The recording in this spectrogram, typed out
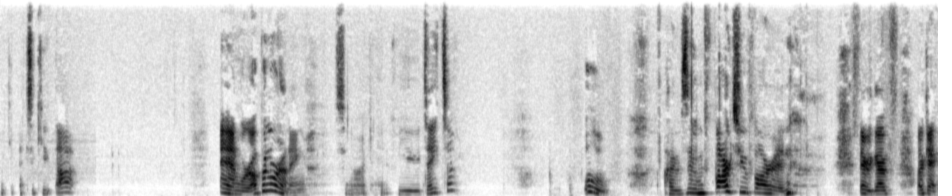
We can execute that. And we're up and running. So now I can hit view data. Oh, I've zoomed far too far in. there we go. Okay,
